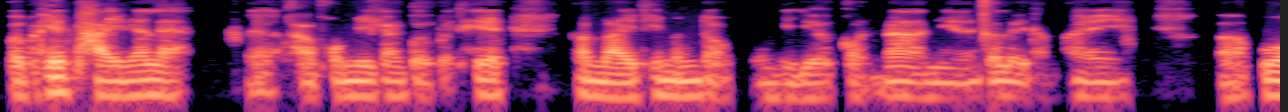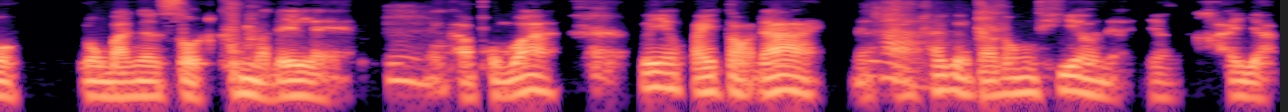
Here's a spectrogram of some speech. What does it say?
เปิดประเทศไทยนี่แหละนะครับพอมีการเปิดประเทศกำไรที่มันดรอปลงไปเยอะก่อนหน้านี้ก็เลยทำให้พวกโรงพยาบาลเงินสดขึ้นมาได้แรงนะครับ ผมว่าก็ยังไปต่อได้นะครับถ้าเกิดการท่องเที่ยวเนี่ยยังขยับ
